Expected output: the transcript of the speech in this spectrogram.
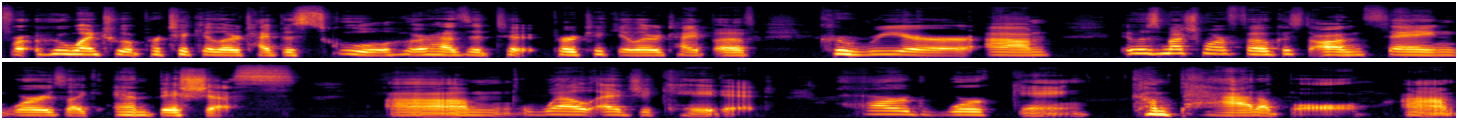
for, who went to a particular type of school, who has a t- particular type of career. Um, it was much more focused on saying words like ambitious, um, well educated, hardworking, compatible. Um,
